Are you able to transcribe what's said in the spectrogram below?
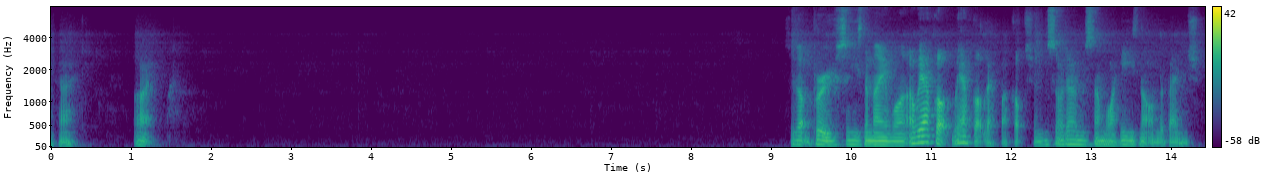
Okay, all right. So we've got Bruce, he's the main one. Oh, we have got we have got left back options, so I don't understand why he's not on the bench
